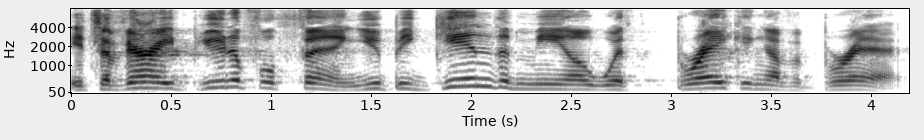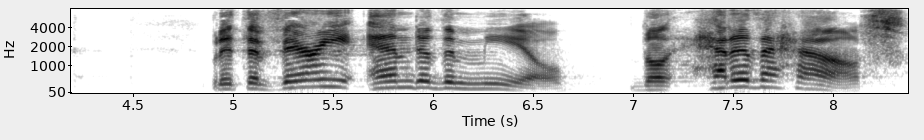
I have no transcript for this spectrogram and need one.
it's a very beautiful thing. You begin the meal with breaking of a bread. But at the very end of the meal, the head of the house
